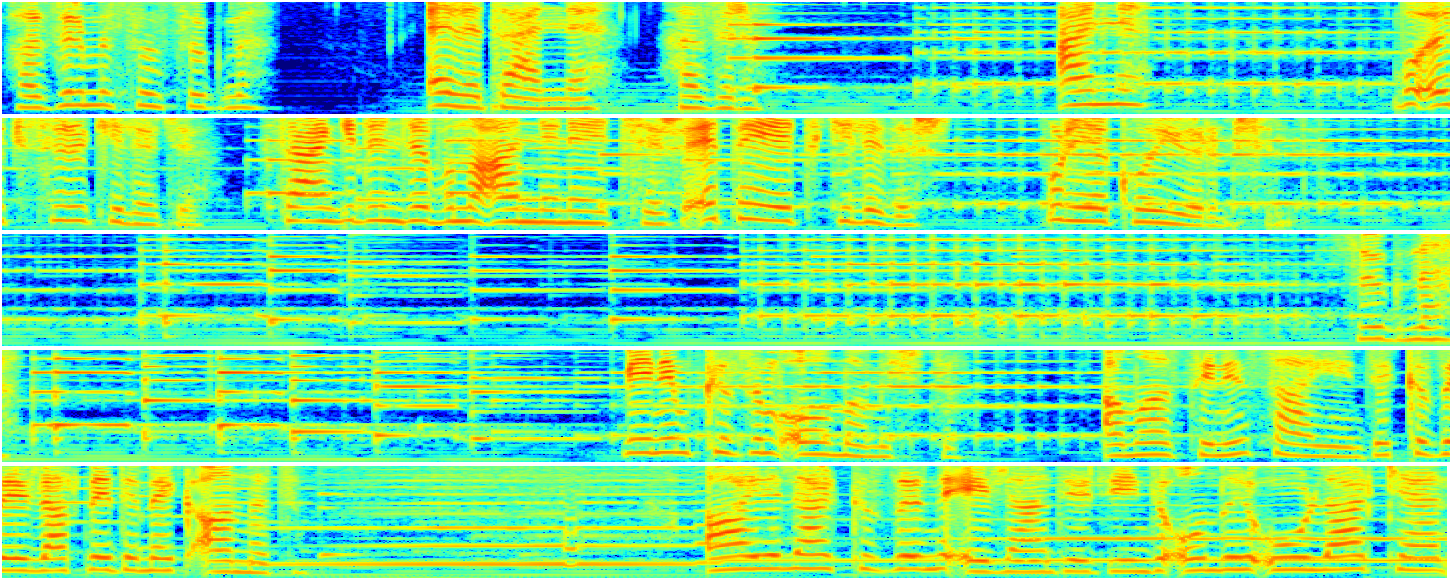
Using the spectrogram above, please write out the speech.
hazır mısın Sugna? Evet anne, hazırım. Anne, bu öksürük ilacı. Sen gidince bunu annene içir. Epey etkilidir. Buraya koyuyorum şimdi. Sugna. Benim kızım olmamıştı. Ama senin sayende kız evlat ne demek anladım. Aileler kızlarını evlendirdiğinde onları uğurlarken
